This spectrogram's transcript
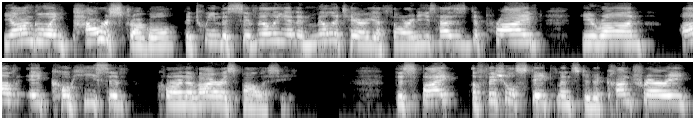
The ongoing power struggle between the civilian and military authorities has deprived Iran of a cohesive coronavirus policy. Despite official statements to the contrary,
